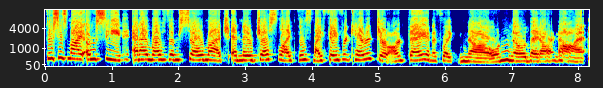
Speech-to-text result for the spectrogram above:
this is my OC and I love them so much and they're just like this my favorite character, aren't they? And it's like no, no they are not.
